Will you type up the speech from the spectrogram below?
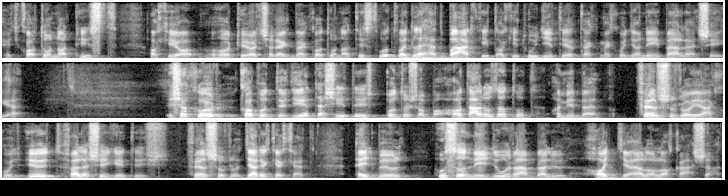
egy katonatiszt, aki a horti hadseregben katonatiszt volt, vagy lehet bárkit, akit úgy ítéltek meg, hogy a nép ellensége. És akkor kapott egy értesítést, pontosabban határozatot, amiben felsorolják, hogy őt, feleségét és felsorolt gyerekeket egyből 24 órán belül hagyja el a lakását.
